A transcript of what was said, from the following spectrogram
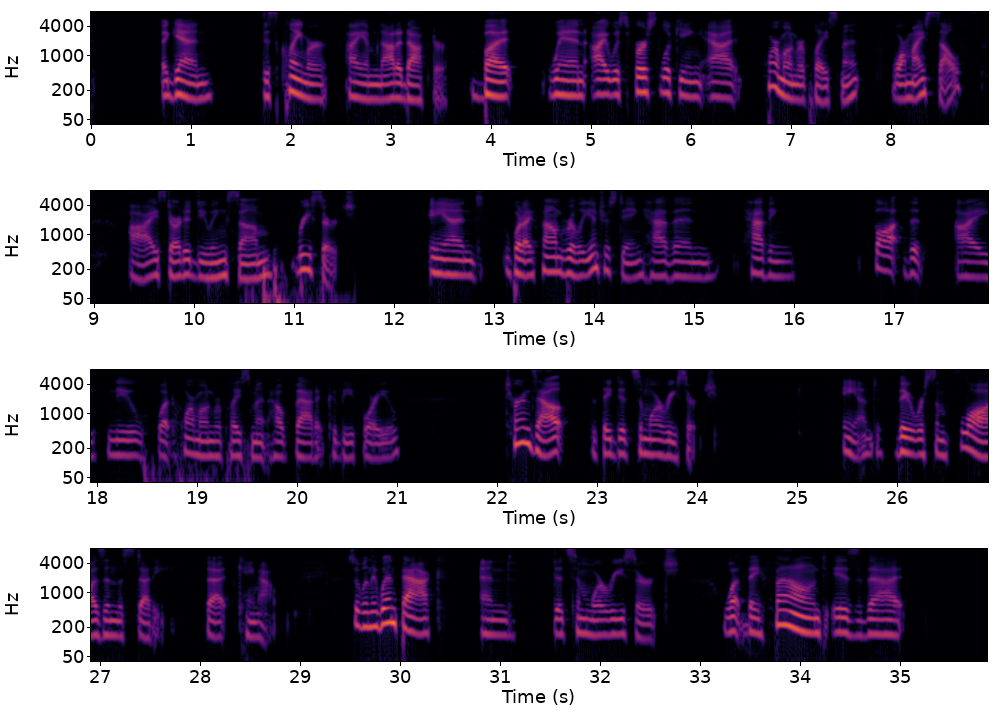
again, disclaimer I am not a doctor. But when I was first looking at hormone replacement for myself, I started doing some research. And what I found really interesting, having having thought that I knew what hormone replacement, how bad it could be for you, Turns out that they did some more research. And there were some flaws in the study that came out. So when they went back and did some more research, what they found is that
